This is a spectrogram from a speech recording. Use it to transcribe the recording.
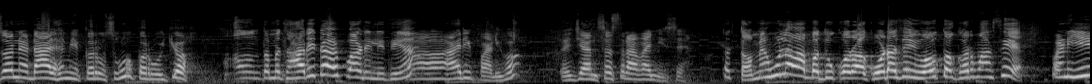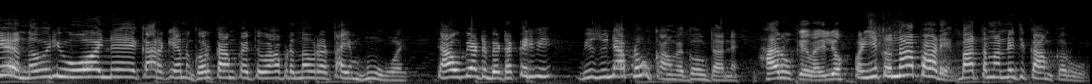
જો ને ડાળ હમી કરું છું. શું કરવું કયો? તમે ધારી દાળ પાડી લીધી હે? આ હારી પાડી હો. જાન સસરાવાની છે. તો તમે શું લેવા બધું કરો? આ ઘોડા જેવી હોવ તો ઘરમાં છે. પણ એ નવરી હોય ને કારણ કે એનું ઘરકામ કરતો હોય આપણે નવરા ટાઈમ શું હોય? તે આવું બેઠા બેઠા કરવી. બીજું ને આપણે શું કામ હોય ગૌઢાને? સારું કહેવાય લ્યો. પણ એ તો ના પાડે. બા તમારે નથી કામ કરવું.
